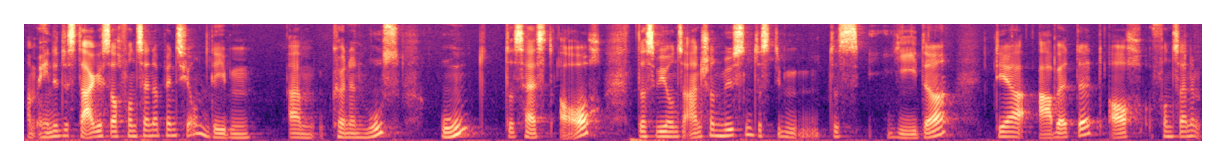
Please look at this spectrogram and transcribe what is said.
am Ende des Tages auch von seiner Pension leben ähm, können muss und das heißt auch, dass wir uns anschauen müssen, dass, die, dass jeder, der arbeitet, auch von seinem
